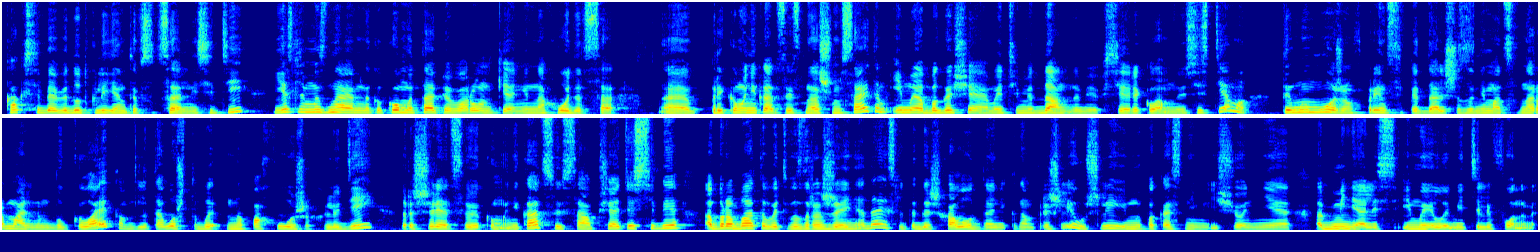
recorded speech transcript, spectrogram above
как себя ведут клиенты в социальной сети, если мы знаем, на каком этапе воронки они находятся Э, при коммуникации с нашим сайтом, и мы обогащаем этими данными все рекламную систему, то мы можем, в принципе, дальше заниматься нормальным лук-лайком для того, чтобы на похожих людей расширять свою коммуникацию, сообщать о себе, обрабатывать возражения, да, если ты говоришь, холодные они к нам пришли, ушли, и мы пока с ними еще не обменялись имейлами, телефонами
